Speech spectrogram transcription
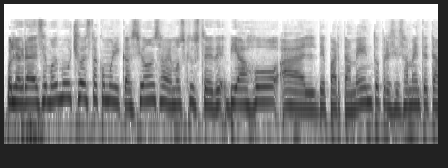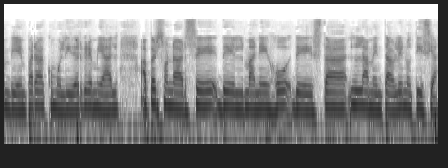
Pues le agradecemos mucho esta comunicación. Sabemos que usted viajó al departamento precisamente también para, como líder gremial, apersonarse del manejo de esta lamentable noticia.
